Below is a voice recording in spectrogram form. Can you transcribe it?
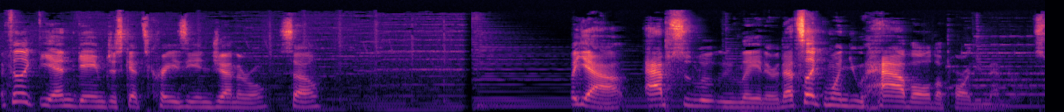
I feel like the end game just gets crazy in general, so. But yeah, absolutely later. That's like when you have all the party members.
